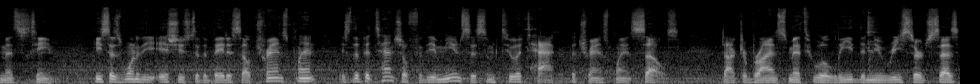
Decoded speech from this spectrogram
Smith's team. He says one of the issues to the beta cell transplant is the potential for the immune system to attack the transplant cells. Dr. Brian Smith, who will lead the new research, says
